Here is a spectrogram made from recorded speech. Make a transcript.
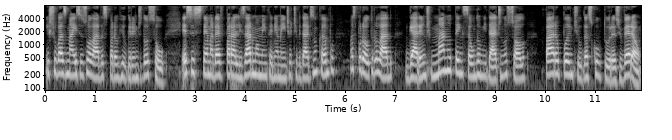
e chuvas mais isoladas para o Rio Grande do Sul. Esse sistema deve paralisar momentaneamente atividades no campo, mas, por outro lado, garante manutenção da umidade no solo para o plantio das culturas de verão.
